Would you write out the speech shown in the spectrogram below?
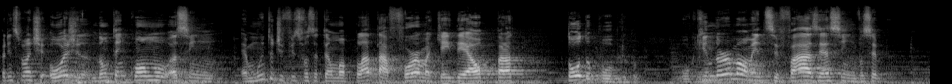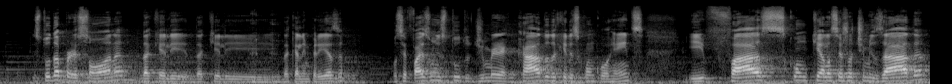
principalmente hoje não tem como, assim, é muito difícil você ter uma plataforma que é ideal para todo o público. O que hum. normalmente se faz é assim, você estuda a persona daquele, daquele, daquela empresa, você faz um estudo de mercado daqueles concorrentes e faz com que ela seja otimizada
